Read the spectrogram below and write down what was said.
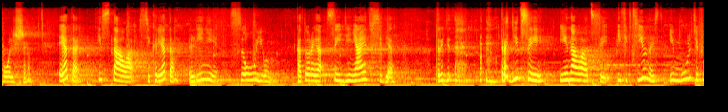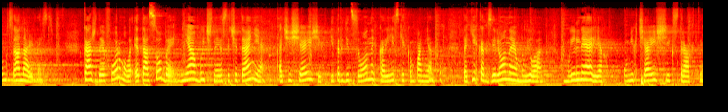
больше. Это и стало секретом линии Соуюн, которая соединяет в себе тради... традиции и инновации, эффективность и мультифункциональность. Каждая формула – это особое, необычное сочетание очищающих и традиционных корейских компонентов, таких как зеленое мыло, мыльный орех, умягчающие экстракты.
